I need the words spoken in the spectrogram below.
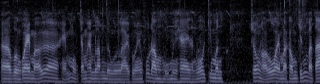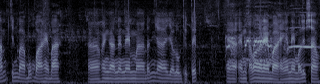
À, Vườn của em ở hẻm 125 đường Vườn Lài, phường An Phú Đông, quận 12, thành phố Hồ Chí Minh. Số điện thoại của em là 0938 934323 à, hoan nghênh anh em đến giao lưu trực tiếp. À, em cảm ơn anh em và hẹn anh em ở clip sau.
